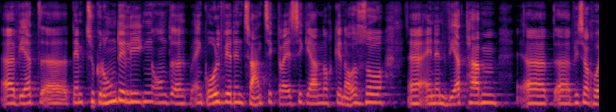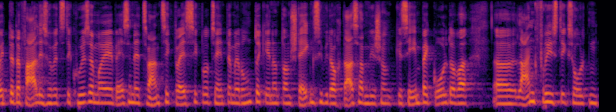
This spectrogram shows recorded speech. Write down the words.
Wert äh, dem zugrunde liegen und äh, ein Gold wird in 20, 30 Jahren noch genauso äh, einen Wert haben, äh, äh, wie es auch heute der Fall ist. Ob jetzt die Kurse einmal, weiß ich nicht, 20, 30 Prozent einmal runtergehen und dann steigen sie wieder. Auch das haben wir schon gesehen bei Gold, aber äh, langfristig sollten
